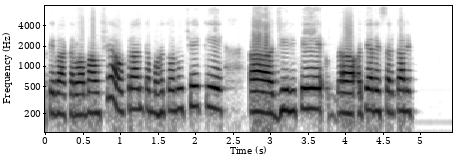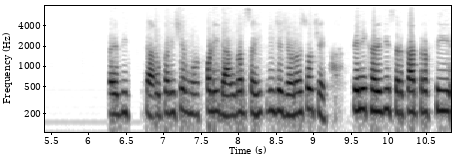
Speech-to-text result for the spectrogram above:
તેમાં કરવામાં આવશે. આ ઉપરાંત મહત્વનું છે કે જે રીતે અત્યારે સરકારે ખરીદી ચાલુ કરી છે. મગફળી, ડાંગર સહિતની જે જણસો છે, તેની ખરીદી સરકાર તરફથી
